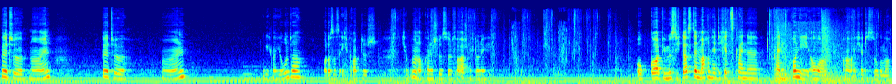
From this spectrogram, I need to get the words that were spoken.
Bitte. Nein. Bitte. Nein. Dann gehe ich mal hier runter. Oh, das ist echt praktisch. Ich habe immer noch keine Schlüssel. Verarsch mich doch nicht. Oh Gott, wie müsste ich das denn machen? Hätte ich jetzt keine keinen Pony. Aua. Ah, ich hätte es so gemacht.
